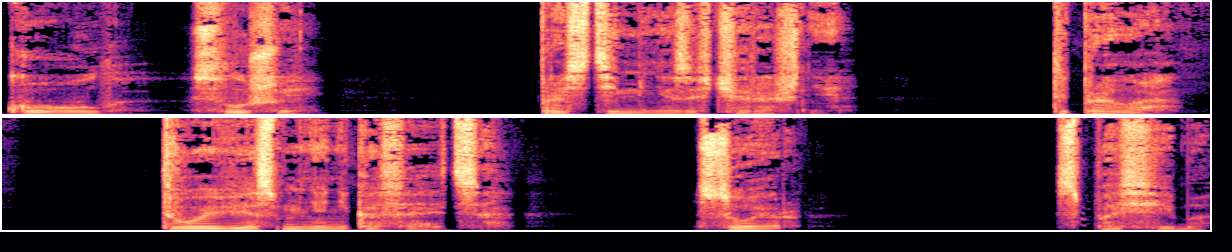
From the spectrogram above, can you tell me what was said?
«Коул, слушай, прости меня за вчерашнее. Ты права. Твой вес меня не касается». Сойер. Спасибо.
